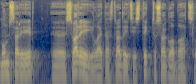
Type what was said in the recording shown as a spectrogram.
mums arī ir eh, svarīgi, lai tās tradīcijas tiktu saglabātas,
